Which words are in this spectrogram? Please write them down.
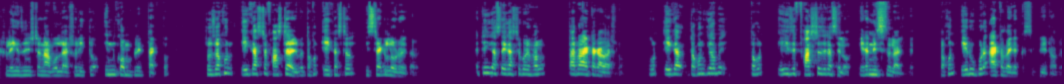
আসলে এই জিনিসটা না বললে আসলে একটু ইনকমপ্লিট থাকতো তো যখন এই কাজটা ফার্স্টে আসবে তখন এই কাজটা স্ট্যাকে লোড হয়ে যাবে ঠিক আছে এই কাজটা করে ফেলো তারপর একটা কাজ আসলো তখন এই কাজ তখন কি হবে তখন এই যে ফার্স্টে যেটা ছিল এটা নিচে চলে আসবে তখন এর উপরে একটা জায়গা ক্রিয়েট হবে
